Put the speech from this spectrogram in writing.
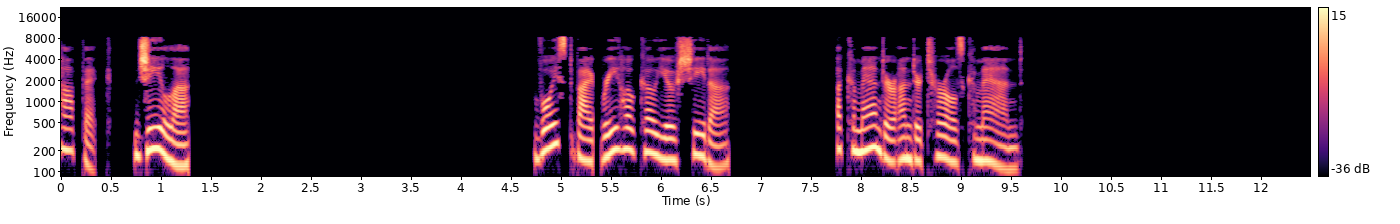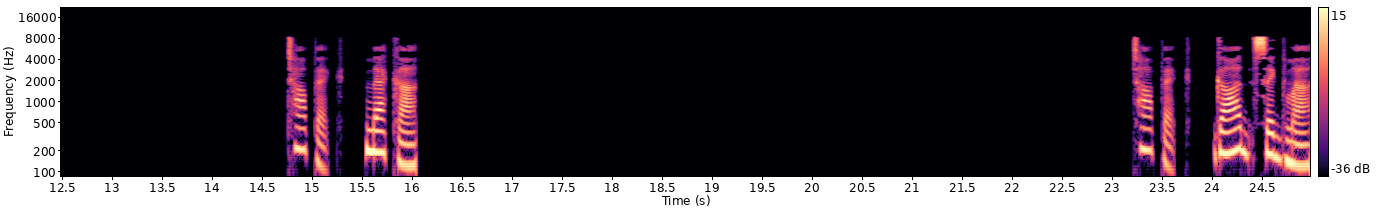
Topic. Jeela Voiced by, Rihoko Yoshida A commander under Teral's command. Topic. Mecha Topic. God Sigma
